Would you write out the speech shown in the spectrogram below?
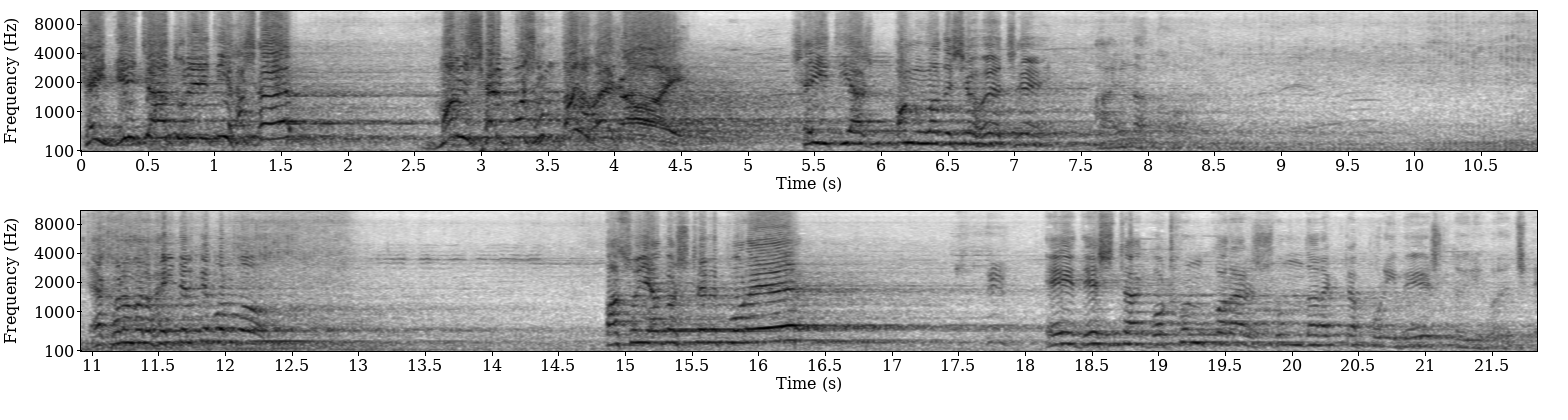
সেই নির্যাতনের ইতিহাসে মানুষের প্রসন্তান হয়ে যায়। সেই ইতিহাস বাংলাদেশে হয়েছে, আয়না ঘর। এখন আমার ভাইদেরকে বলব, পাঁচই আগস্টের পরে এই দেশটা গঠন করার সুন্দর একটা পরিবেশ তৈরি হয়েছে।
